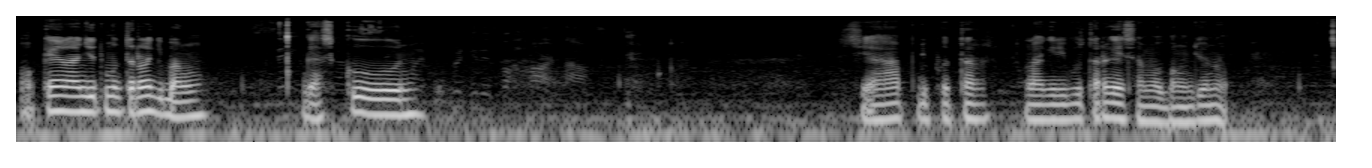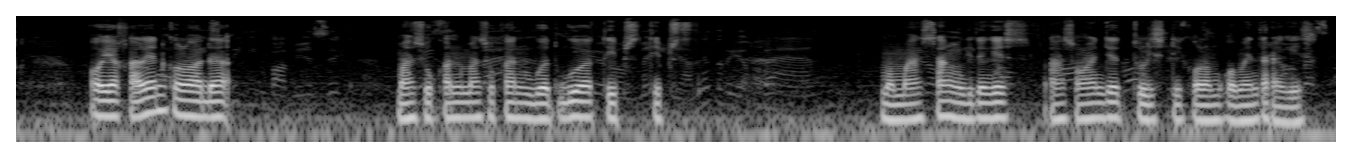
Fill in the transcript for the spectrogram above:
Oke lanjut muter lagi Bang. Gaskun Siap diputar lagi diputar guys sama Bang Jono. Oh ya kalian kalau ada masukan-masukan buat gue tips-tips memasang gitu guys langsung aja tulis di kolom komentar ya guys.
